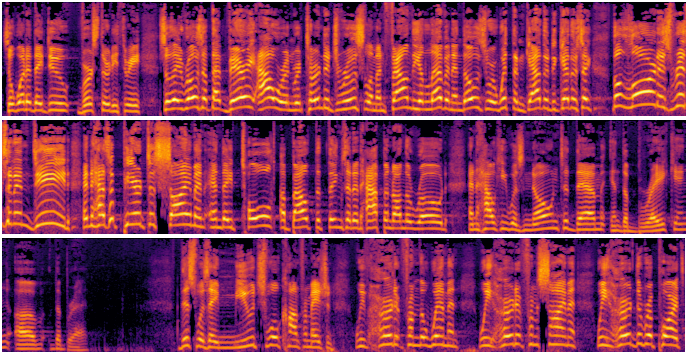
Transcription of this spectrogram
So, what did they do? Verse 33 So they rose up that very hour and returned to Jerusalem and found the eleven and those who were with them gathered together, saying, The Lord is risen indeed and has appeared to Simon. And they told about the things that had happened on the road and how he was known to them in the breaking of the bread. This was a mutual confirmation. We've heard it from the women. We heard it from Simon. We heard the reports.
